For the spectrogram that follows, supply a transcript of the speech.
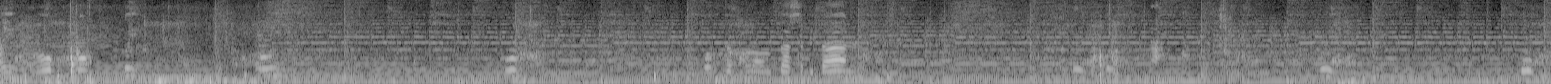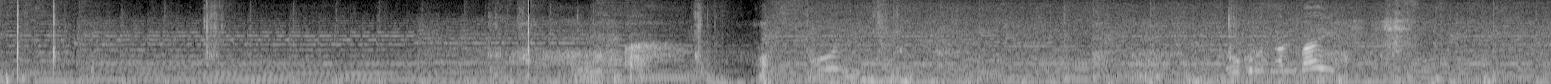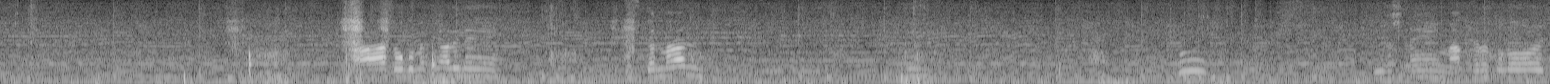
Eh? Oh, oh, uy. Uy. Oh. Huwag ka pumunta sa bitan. Uy. Uh. Ah. Ah, gumatingalin eh. Kusgan man. Jesus name, accurate to Lord.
